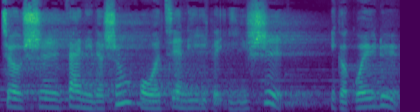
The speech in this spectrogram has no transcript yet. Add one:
就是在你的生活建立一个仪式、一个规律，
